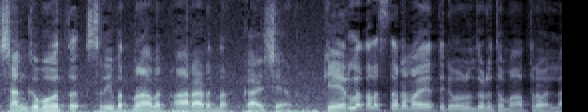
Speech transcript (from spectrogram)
ശംഖുമുഖത്ത് ശ്രീപത്മനാഭൻ ആറാടുന്ന കാഴ്ചയാണ്. കേരള തലസ്ഥാനമായ തിരുവനന്തപുരത്ത് മാത്രമല്ല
